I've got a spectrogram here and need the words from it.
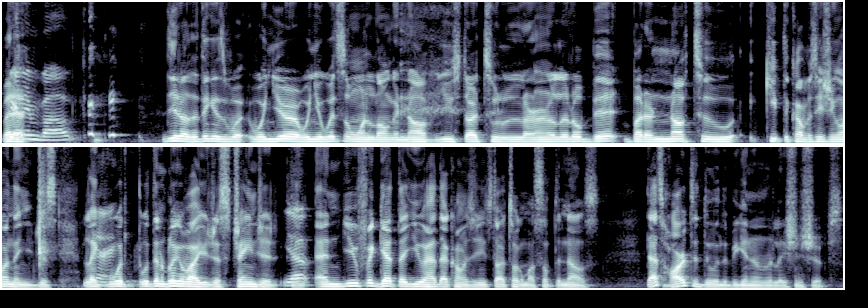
but Get uh, involved. you know the thing is when you're when you're with someone long enough you start to learn a little bit but enough to keep the conversation going then you just like Yeah. with, within a blink of an eye you just change it Yep. and, and you forget that you had that conversation you start talking about something else that's hard to do in the beginning of relationships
